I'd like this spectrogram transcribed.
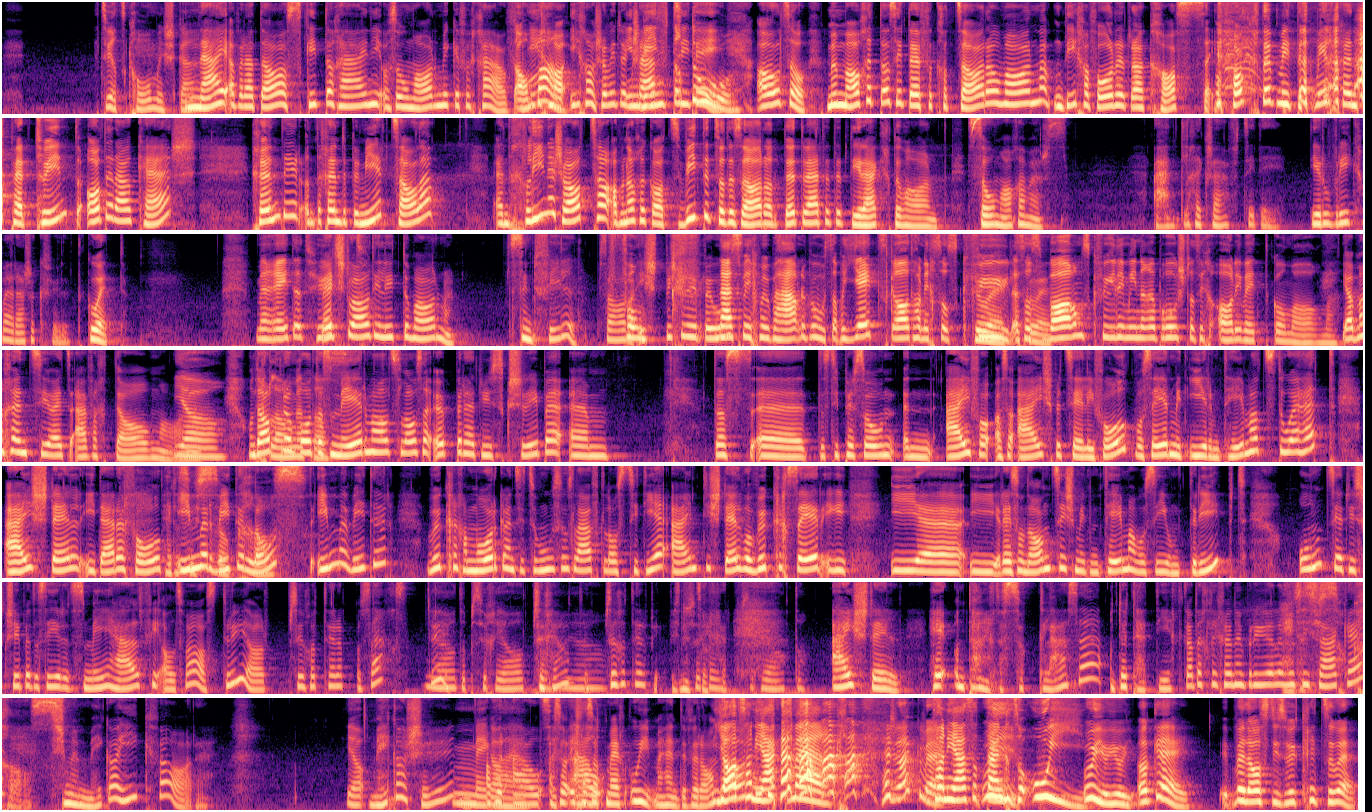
Jetzt wird es komisch, gell? Nein, aber auch das. Es gibt doch eine, die so Umarmungen verkauft. Amma. Ich, ich habe schon wieder eine In Geschäftsidee. Also, wir machen das, ihr dürft keine Zara umarmen und ich habe vorne dran die Kasse. Ich dort mit der, wir können per Twint oder auch Cash, könnt ihr, und dann könnt ihr bei mir zahlen, einen kleinen Schatz haben, aber nachher geht es weiter zu der Sarah und dort werdet ihr direkt umarmt. So machen wir es. Endlich eine Geschäftsidee. Die Rubrik wäre auch schon gefüllt. Gut. Wir reden heute... Willst du all die Leute umarmen? Das sind viele, Sarah. Vom- Ist, bist du dir bewusst? Nein, das bin ich mir überhaupt nicht bewusst. Aber jetzt gerade habe ich so das Gefühl, Gut, also ein warmes Gefühl in meiner Brust, dass ich alle will umarmen ja, man könnte sie ja jetzt einfach da umarmen. Ja. Und apropos das das. mehrmals hören, jemand hat uns geschrieben, ähm, dass, äh, dass die Person ein, also eine spezielle Folge, die sehr mit ihrem Thema zu tun hat, eine Stelle in dieser Folge Hey, immer so wieder krass. lost, immer wieder, wirklich am Morgen, wenn sie zum Haus ausläuft, lässt sie die eine Stelle, die wirklich sehr in, in, äh, in Resonanz ist mit dem Thema, das sie umtreibt. Und sie hat uns geschrieben, dass ihr das mehr helfe als was? Drei Jahre Psychotherapie? Sechs? Drei? Ja, der Psychiater. Psychiater? Ja. Psychotherapie? Bin nicht Psychi sicher. Psychiater. Eine Stelle. Hey, und dann habe ich das so gelesen und dort hätte ich gerade ein bisschen brüllen Hey, muss das ich sagen. so krass. ist mir mega eingefahren. Ja. Mega schön. Mega Aber auch, also ich habe so Auch- gemerkt, ui, wir haben eine Verantwortung. Ja, das habe ich auch gemerkt. Hast du auch das gemerkt? habe ich auch so Ui. gedacht, so ui, Ui, ui, ui, okay. Wir lassen uns wirklich zu.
